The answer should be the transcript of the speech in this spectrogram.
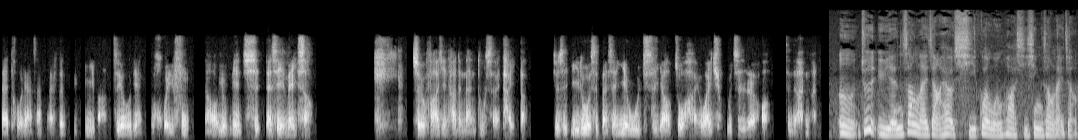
再投两三百份履历吧，只有两个回复，然后有面试，但是也没上。所以我发现它的难度实在太大。就是，以如果是本身业务只要做海外求职的话，真的很难。嗯，就是语言上来讲，还有习惯、文化、习性上来讲，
